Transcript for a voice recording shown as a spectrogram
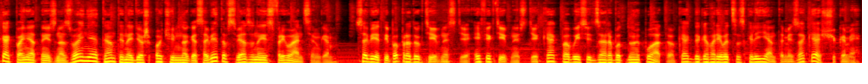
Как понятно из названия, там ты найдешь очень много советов, связанных с фрилансингом. Советы по продуктивности, эффективности, как повысить заработную плату, как договариваться с клиентами, заказчиками.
